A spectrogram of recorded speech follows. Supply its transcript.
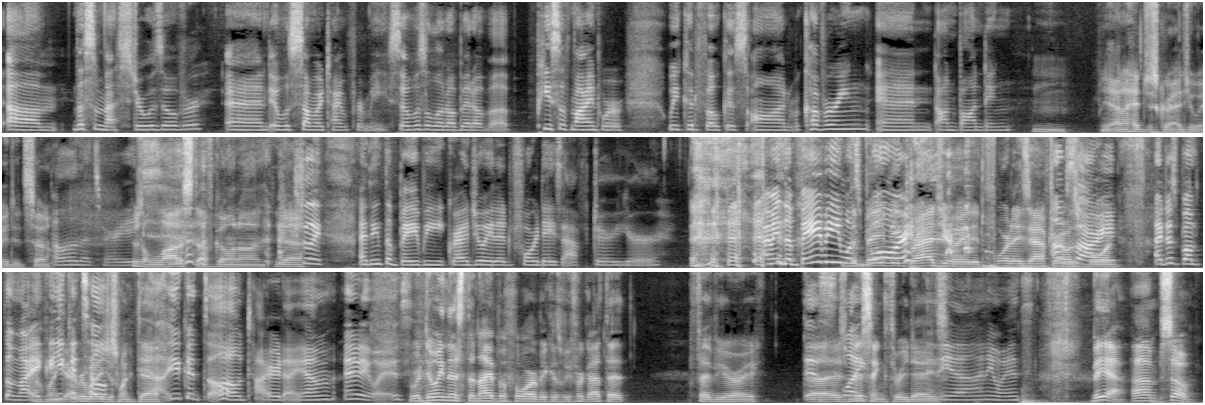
um, the semester was over, and it was summertime for me, so it was a little bit of a peace of mind where we could focus on recovering and on bonding. Mm. Yeah, and I had just graduated, so Oh, that's very. there's a lot of stuff going on. Yeah. Actually, I think the baby graduated four days after your. I mean, the baby was the baby born. graduated four days after I I'm was sorry, born. I just bumped the mic. Oh my you God, could everybody tell. just went deaf. You could tell how tired I am. Anyways, We're doing this the night before because we forgot that February uh, is like- missing three days. yeah. Anyways, But yeah, um, so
